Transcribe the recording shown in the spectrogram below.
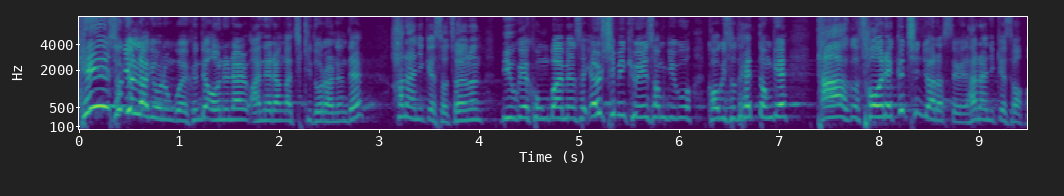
계속 연락이 오는 거예요. 근데 어느 날 아내랑 같이 기도를 하는데 하나님께서 저는 미국에 공부하면서 열심히 교회 섬기고 거기서도 했던 게 다 그 서원의 끝인 줄 알았어요. 하나님께서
